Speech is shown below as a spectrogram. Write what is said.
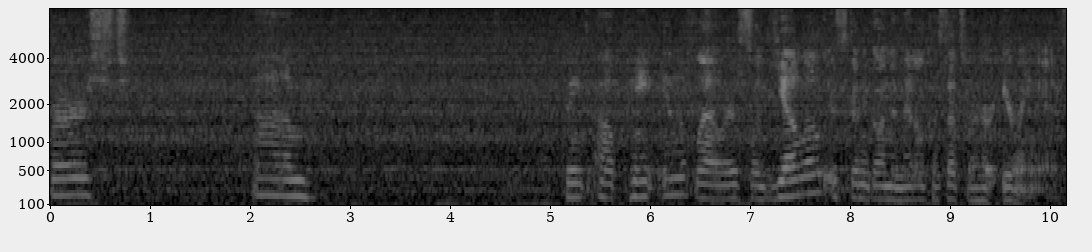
first, um, think I'll paint in the flowers. So yellow is going to go in the middle because that's where her earring is.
